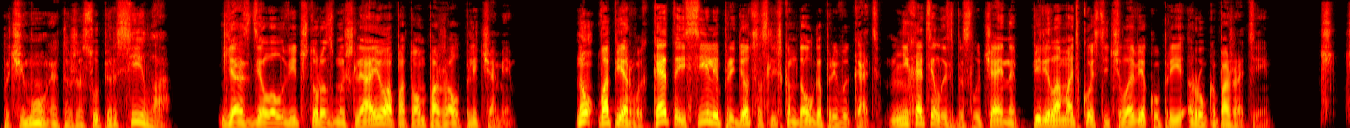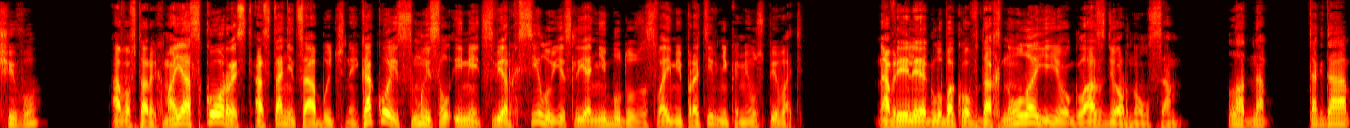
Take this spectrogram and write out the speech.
«Почему? Это же суперсила!» Я сделал вид, что размышляю, а потом пожал плечами. Ну, во-первых, к этой силе придется слишком долго привыкать. Не хотелось бы случайно переломать кости человеку при рукопожатии. Ч чего? А во-вторых, моя скорость останется обычной. Какой смысл иметь сверхсилу, если я не буду за своими противниками успевать? Аврелия глубоко вдохнула, ее глаз дернулся. «Ладно, тогда...»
